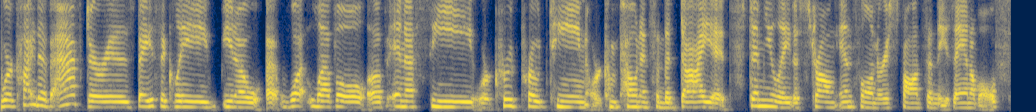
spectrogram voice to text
we're kind of after is basically, you know, at what level of NSC or crude protein or components in the diet stimulate a strong insulin response in these animals.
